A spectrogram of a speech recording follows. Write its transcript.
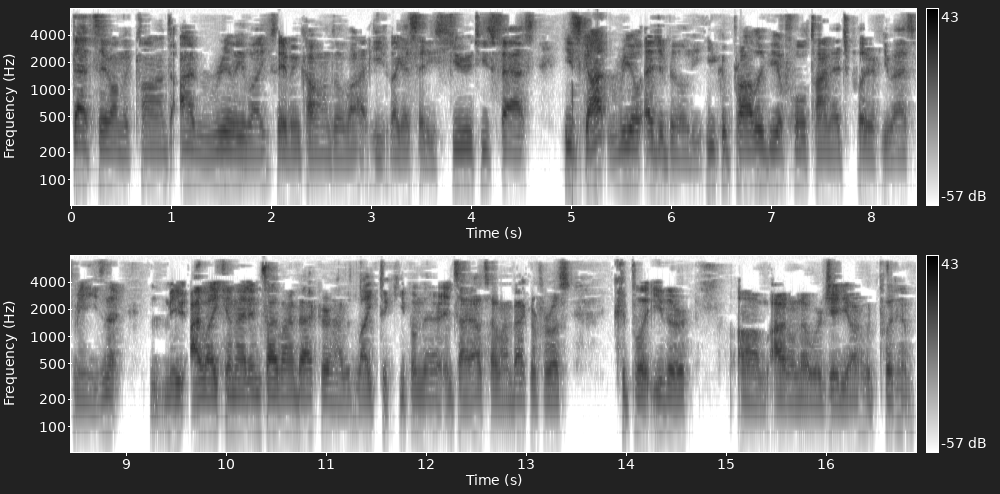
That's it on the cons. I really like Zaven Collins a lot. He, like I said, he's huge. He's fast. He's got real edge ability. He could probably be a full-time edge player if you ask me. He's not, maybe I like him at inside linebacker, and I would like to keep him there inside outside linebacker for us. Could play either. Um, I don't know where JDR would put him,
